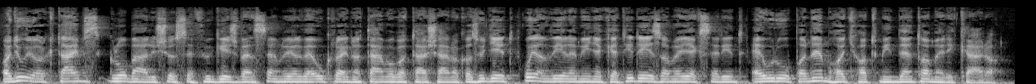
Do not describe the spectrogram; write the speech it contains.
A New York Times globális összefüggésben szemlélve Ukrajna támogatásának az ügyét olyan véleményeket idéz, amelyek szerint Európa nem hagyhat mindent Amerikára.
